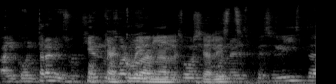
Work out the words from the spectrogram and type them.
al contrario, sugieren mejor venir al especialista. Con, el especialista.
